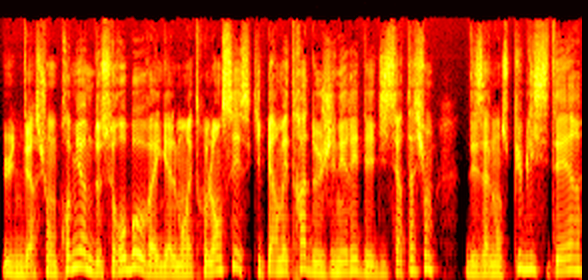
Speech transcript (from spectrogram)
Une version premium de ce robot va également être lancée, ce qui permettra de générer des dissertations, des annonces publicitaires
